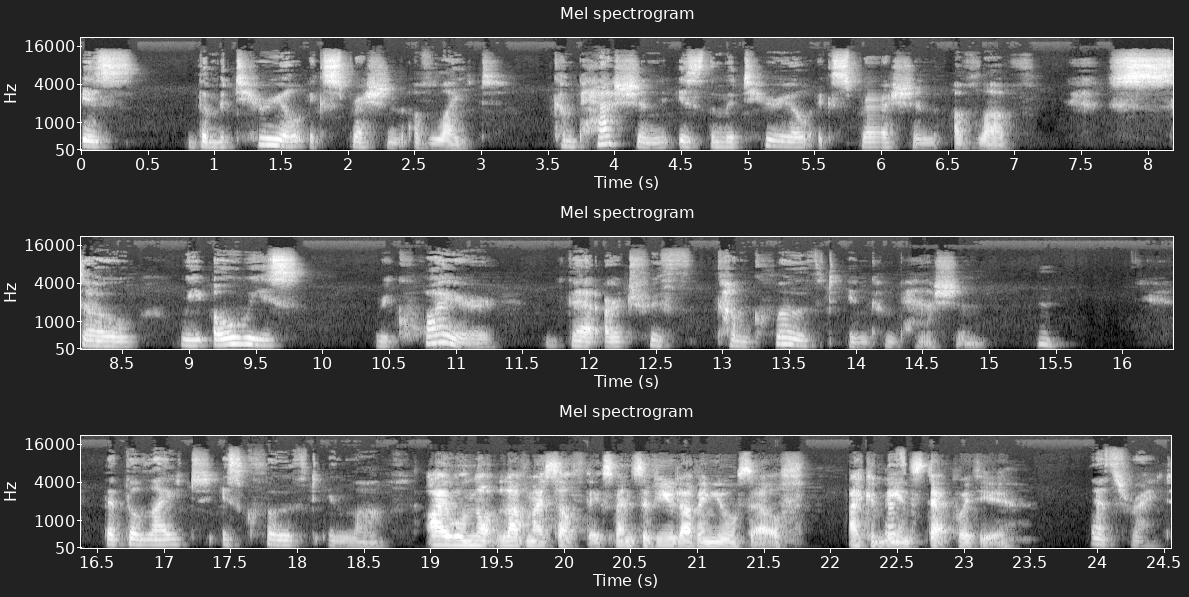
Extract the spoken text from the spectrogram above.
is the material expression of light. Compassion is the material expression of love. So we always require that our truth come clothed in compassion, Hmm. that the light is clothed in love. I will not love myself at the expense of you loving yourself. I can be in step with you. That's right.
